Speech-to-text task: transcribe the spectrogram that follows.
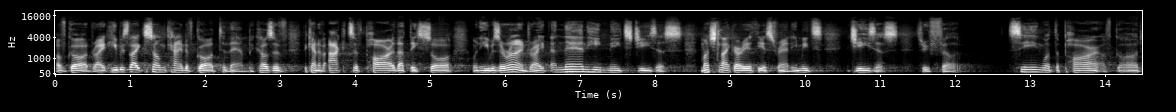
of God, right? He was like some kind of God to them because of the kind of acts of power that they saw when he was around, right? And then he meets Jesus, much like our atheist friend. He meets Jesus through Philip. Seeing what the power of God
